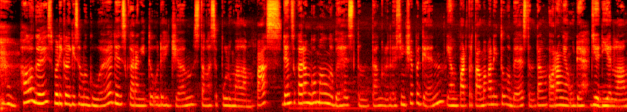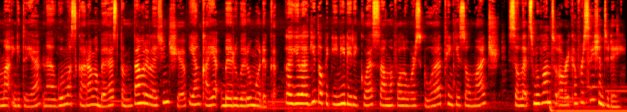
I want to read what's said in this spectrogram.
Halo guys, balik lagi sama gue dan sekarang itu udah jam setengah 10 malam pas dan sekarang gue mau ngebahas tentang relationship again. Yang part pertama kan itu ngebahas tentang orang yang udah jadian lama gitu ya. Nah gue mau sekarang ngebahas tentang relationship yang kayak baru-baru mau deket. Lagi-lagi topik ini di request sama followers gue thank you so much. So let's move on to our conversation today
